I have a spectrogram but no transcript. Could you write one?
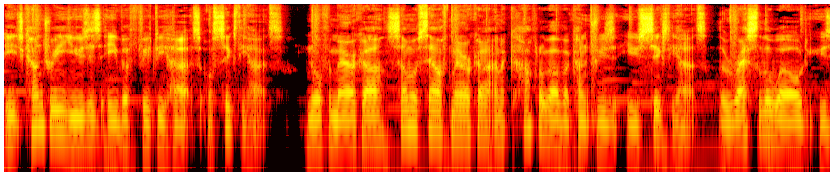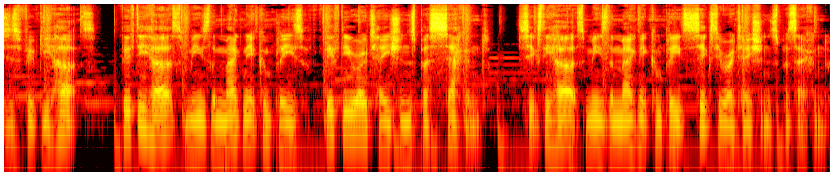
Each country uses either 50 Hz or 60 Hz. North America, some of South America, and a couple of other countries use 60 Hz. The rest of the world uses 50 Hz. 50 Hz means the magnet completes 50 rotations per second. 60 Hz means the magnet completes 60 rotations per second.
